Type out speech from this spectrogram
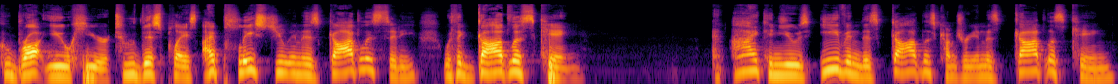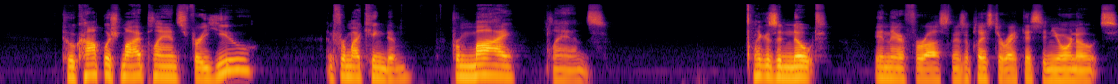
who brought you here to this place. I placed you in this godless city with a godless king. And I can use even this godless country and this godless king to accomplish my plans for you and for my kingdom, for my plans. I think there's a note in there for us, and there's a place to write this in your notes.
